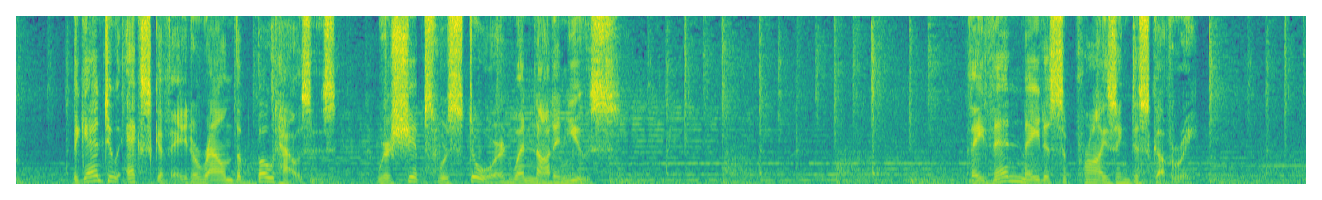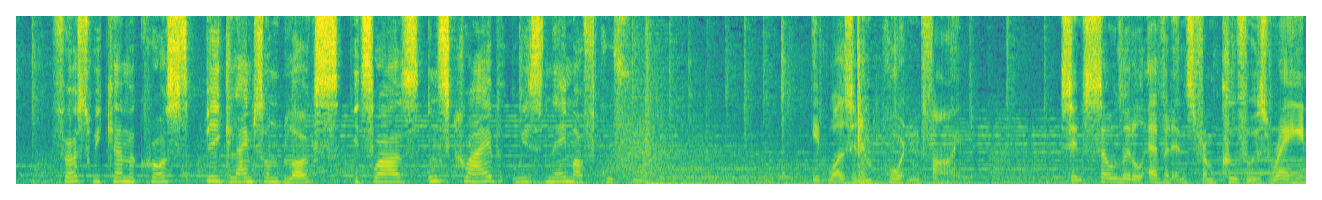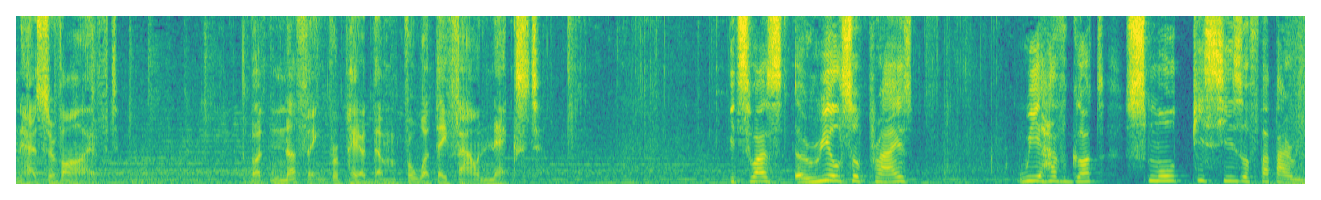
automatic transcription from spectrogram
began to excavate around the boathouses where ships were stored when not in use. They then made a surprising discovery. First, we came across big limestone blocks. It was inscribed with name of Khufu. It was an important find, since so little evidence from Khufu's reign has survived. But nothing prepared them for what they found next. It was a real surprise. We have got small pieces of papyri.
